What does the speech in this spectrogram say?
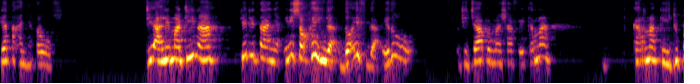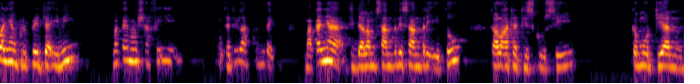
Dia tanya terus di ahli Madinah, dia ditanya, ini sahih nggak, doif nggak? Itu dijawab Imam Syafi'i. Karena karena kehidupan yang berbeda ini, maka Imam Syafi'i jadilah penting. Makanya di dalam santri-santri itu, kalau ada diskusi, kemudian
